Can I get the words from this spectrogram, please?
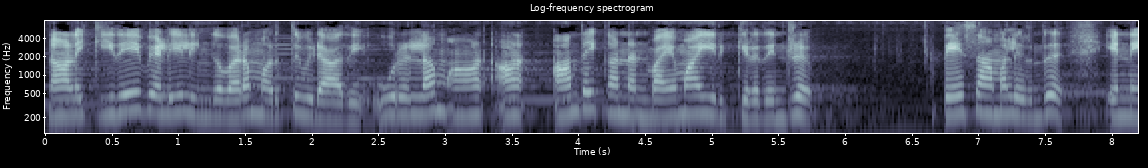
நாளைக்கு இதே வேளையில் இங்கு வர மறுத்துவிடாதே. ஊரெல்லாம் ஆ- ஆ- ஆந்தை கண்ணன் பயமாயிருக்கிறதென்று பேசாமல் இருந்து என்னை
